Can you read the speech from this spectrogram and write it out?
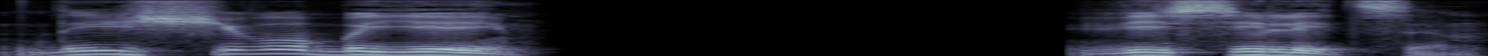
Да из чего бы ей веселиться?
